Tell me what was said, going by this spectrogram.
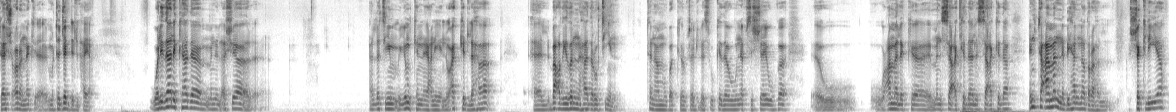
تشعر أنك متجدد الحياة. ولذلك هذا من الأشياء التي يمكن يعني نؤكد لها. البعض يظن هذا روتين. تنام مبكر وتجلس وكذا ونفس الشيء وغ... و... وعملك من الساعة كذا للساعة كذا. إن تعاملنا بهالنظرة الشكلية.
